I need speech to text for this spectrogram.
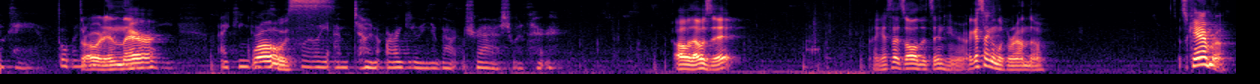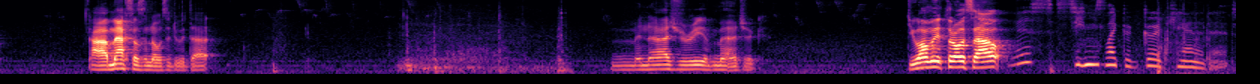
Okay. Don't throw it in there. I can go Gross. Chloe I'm done arguing about trash with her. Oh, that was it. I guess that's all that's in here. I guess I can look around though. It's a camera. Ah, Max doesn't know what to do with that. Menagerie of Magic. Do you want me to throw this out? This seems like a good candidate.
